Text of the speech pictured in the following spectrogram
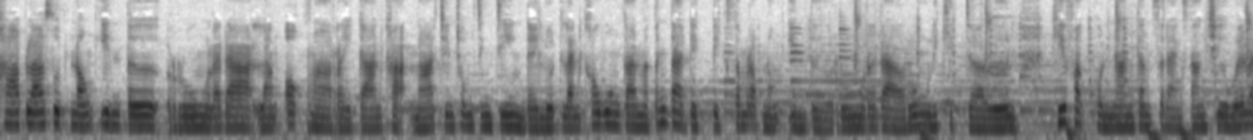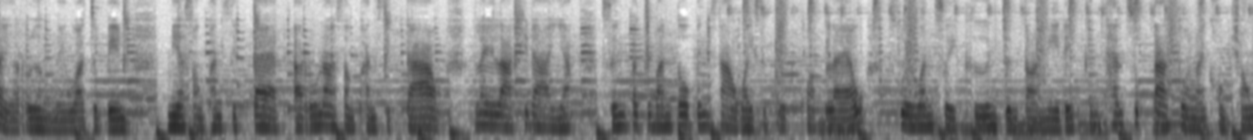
ภาพล่าสุดน้องอินเตอร์ รุ่งรดาหลังออกมารายการค่ะน่าชื่นชมจริง ๆ ได้โลดแล่นเข้าวงการมาตั้งแต่เด็กๆสำหรับน้องอินเตอร์ รุ่งรดารุ่งลิขิตเจริญ ที่ฝากผลงานการแสดงสร้างชื่อไว้หลายเรื่องไม่ว่าจะเป็นเมีย 2018 อรุณา 2019 ไลลาธิดายักษ์ ซึ่งปัจจุบันโตเป็นสาววัย 11 ขวบแล้ว สวยวันสวยคืนจนตอนนี้ได้ขึ้นแท่นซุปตาร์ตัวน้อยของช่อง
